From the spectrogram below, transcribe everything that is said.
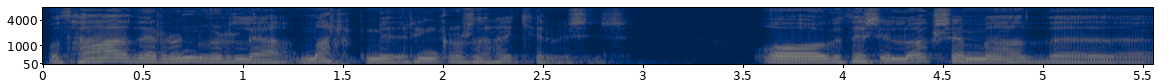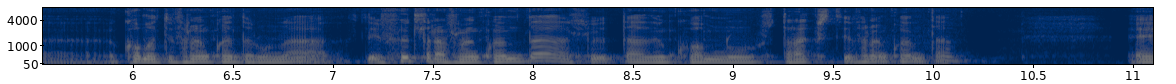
og það er raunverulega markmið ringrósar hækkerfisins og þessi lög sem að uh, koma til framkvæmda núna til fullra framkvæmda, hlutaðum kom nú strax til framkvæmda e,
